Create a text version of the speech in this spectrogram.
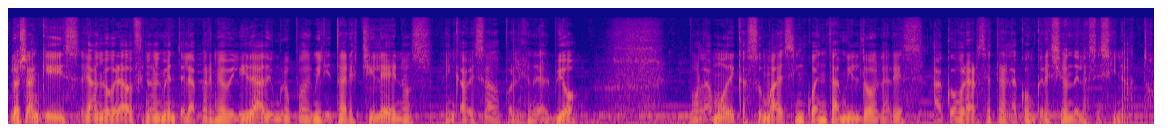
Los yanquis han logrado finalmente la permeabilidad de un grupo de militares chilenos, encabezados por el general Bió, por la módica suma de 50 mil dólares a cobrarse tras la concreción del asesinato.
